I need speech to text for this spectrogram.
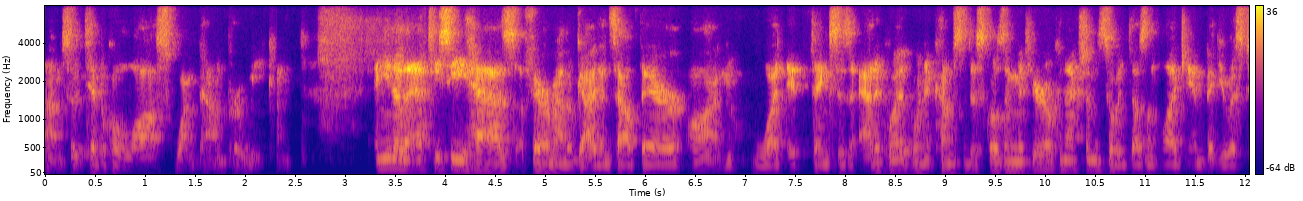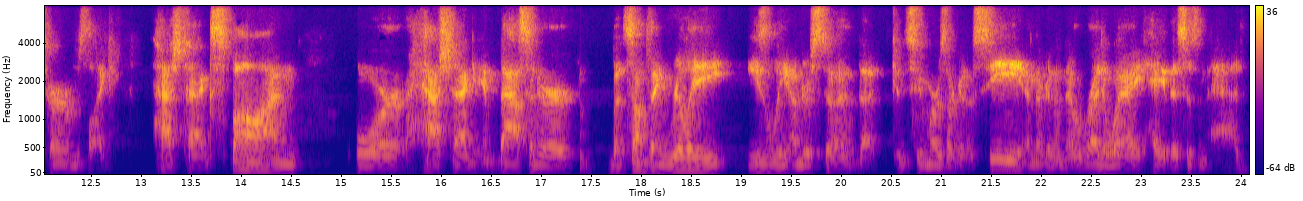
Um, so typical loss one pound per week and you know the FTC has a fair amount of guidance out there on what it thinks is adequate when it comes to disclosing material connections. So it doesn't like ambiguous terms like hashtag spon or hashtag ambassador, but something really easily understood that consumers are going to see and they're going to know right away, hey, this is an ad.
